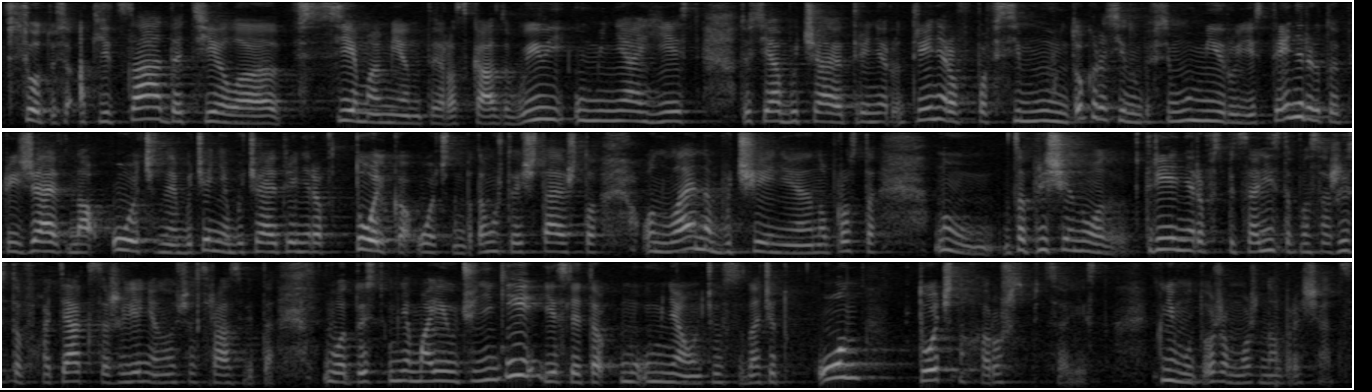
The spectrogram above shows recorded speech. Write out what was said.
все, то есть от лица до тела все моменты рассказываю. И у меня есть, то есть я обучаю тренер, тренеров по всему, не только России, но по всему миру. Есть тренеры, которые приезжают на очное обучение, обучают тренеров только очным, потому что я считаю, что онлайн-обучение, оно просто ну, запрещено в тренеров, специалистов, массажистов, хотя, к сожалению, оно сейчас развито. Вот, то есть у меня мои ученики, если это у меня учился, значит, он точно хороший специалист. К нему тоже можно обращаться.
